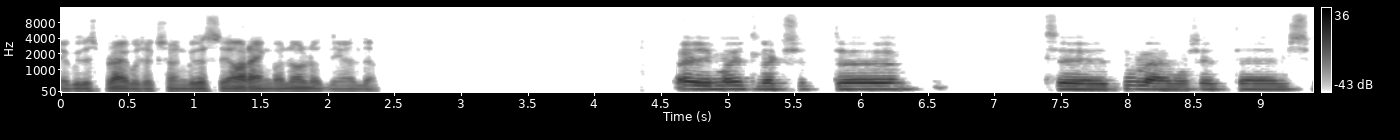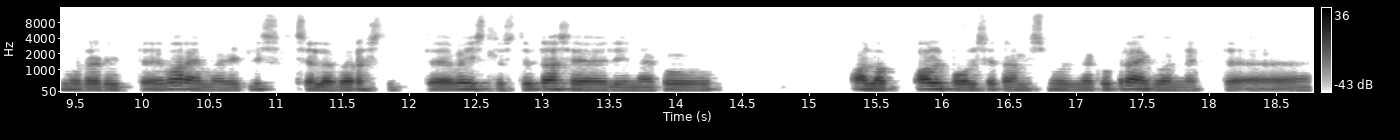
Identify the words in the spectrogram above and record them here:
ja kuidas praeguseks on, kuidas see areng on olnud nii-öelda? ei, ma ütleks, et äh, see tulemused, äh, mis mul olid äh, varem, olid lihtsalt sellepärast, et võistluste tase oli nagu alla, allpool seda, mis mul nagu praegu on, et äh,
